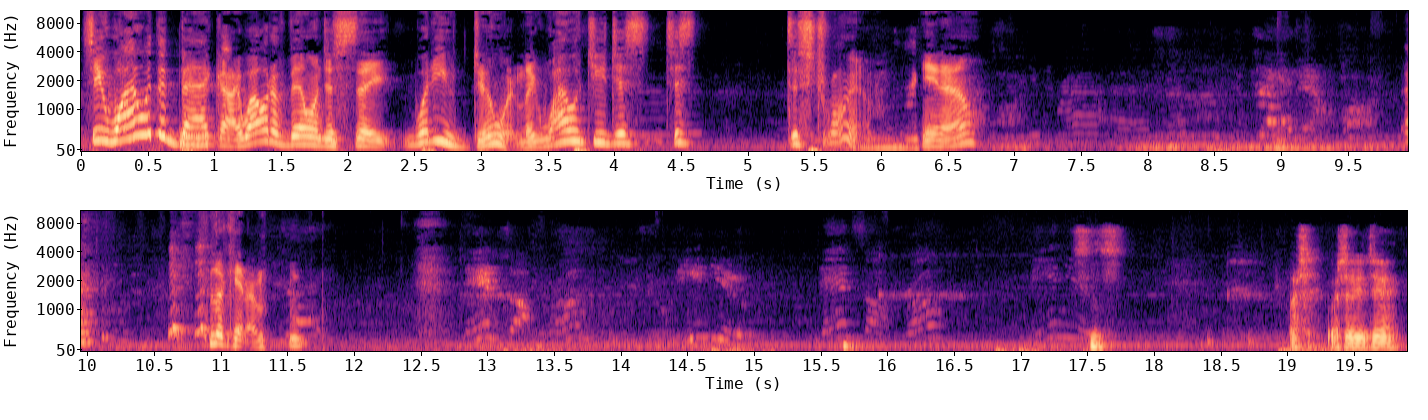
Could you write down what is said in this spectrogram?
See, why would the bad guy, why would a villain just say, "What are you doing?" Like, why would you just just destroy him? You know? Look at him. Dance off, bro. Me and you. Dance off, bro. Me and you. What what are you doing?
